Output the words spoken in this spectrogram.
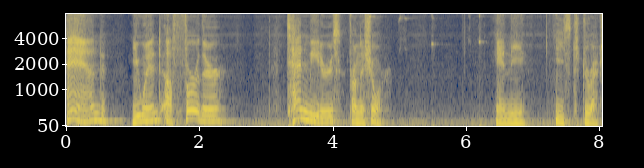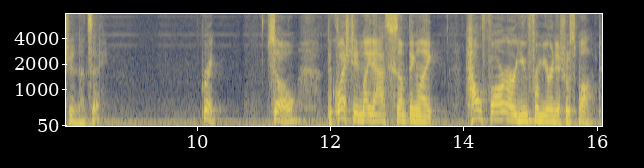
and you went a further 10 meters from the shore in the east direction, let's say. Great. So the question might ask something like, how far are you from your initial spot?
